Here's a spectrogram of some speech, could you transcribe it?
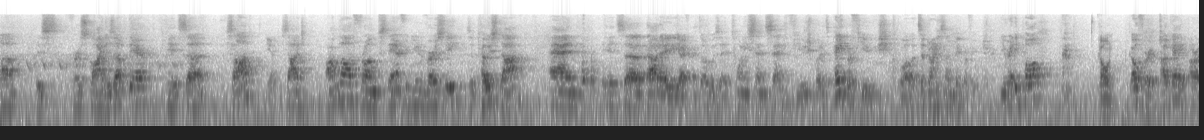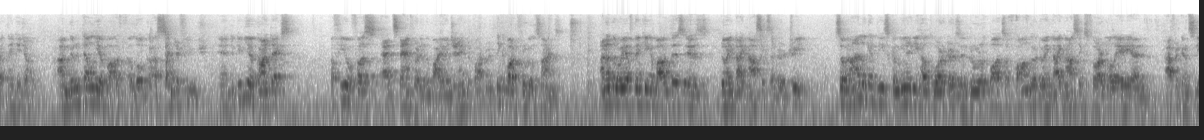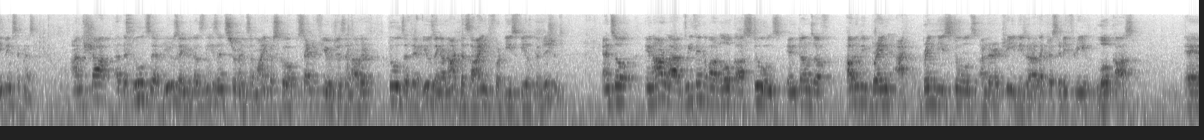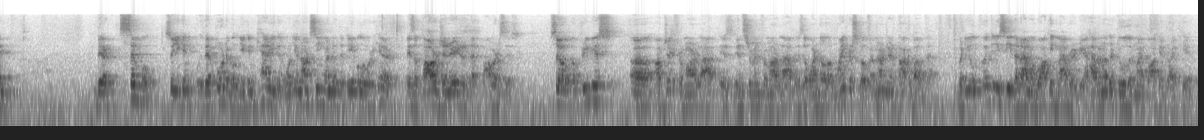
Uh, His first slide is up there. It's uh, Saad? Yeah. Saad Bhamla from Stanford University. It's a postdoc. And it's uh, about a, I thought it was a 20 cent centrifuge, but it's paperfuge. Well, it's a 20 cent paperfuge. You ready, Paul? Going. Go for it. Okay. All right, thank you, John. I'm going to tell you about a low-cost centrifuge. And to give you a context, a few of us at Stanford in the bioengineering department think about frugal science. Another way of thinking about this is doing diagnostics under a tree. So when I look at these community health workers in rural parts of Congo doing diagnostics for malaria and African sleeping sickness, I'm shocked at the tools they're using because these instruments, a microscope, centrifuges, and other tools that they're using are not designed for these field conditions. And so in our lab, we think about low-cost tools in terms of how do we bring, bring these tools under a tree. These are electricity-free, low-cost, and they're simple. So you can, they're portable, you can carry them. What you're not seeing under the table over here is a power generator that powers this. So a previous uh, object from our lab is, instrument from our lab is a $1 microscope. I'm not gonna talk about that. But you'll quickly see that I'm a walking laboratory. I have another tool in my pocket right here.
